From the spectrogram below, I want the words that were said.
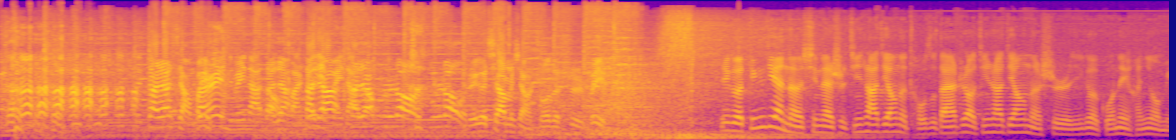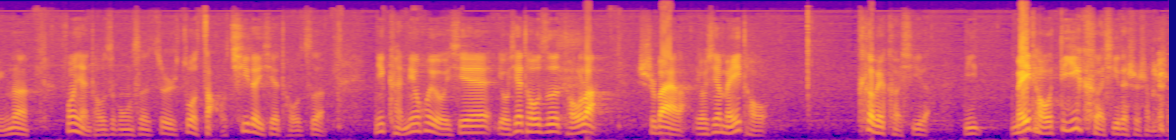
大家想，反正你没拿到，大家大家大家不知道不知道我这个下面想说的是为什么？这个丁健呢，现在是金沙江的投资。大家知道金沙江呢是一个国内很有名的风险投资公司，就是做早期的一些投资。你肯定会有一些有些投资投了失败了，有些没投，特别可惜的。你没投，第一可惜的是什么？是？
